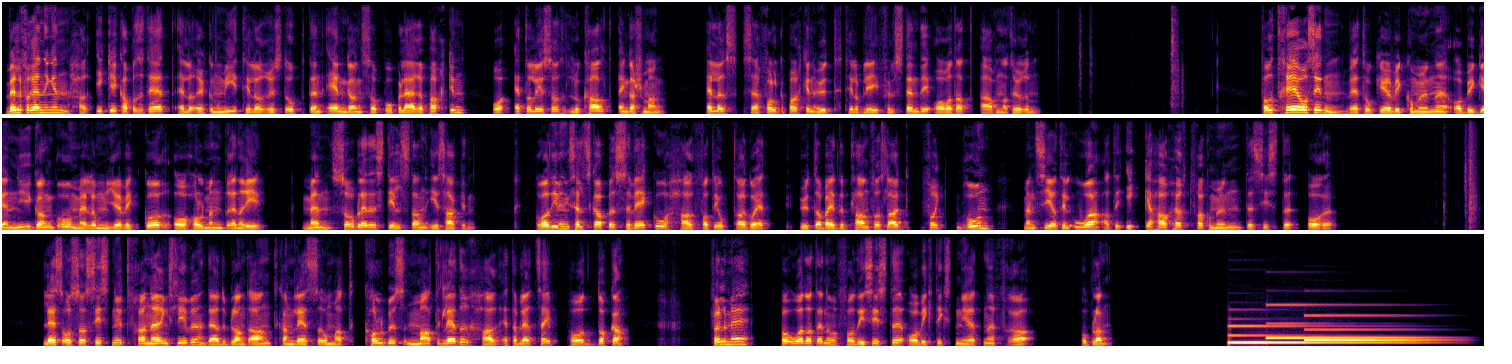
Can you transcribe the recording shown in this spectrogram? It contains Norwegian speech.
Velforeningen har ikke kapasitet eller økonomi til å ruste opp den en gang så populære parken, og etterlyser lokalt engasjement. Ellers ser Folkeparken ut til å bli fullstendig overtatt av naturen. For tre år siden vedtok Gjøvik kommune å bygge en ny gangbro mellom Gjøvik gård og Holmen brenneri. Men så ble det stillstand i saken. Rådgivningsselskapet Sveko har fått i oppdrag å utarbeide planforslag for broen, men sier til OA at de ikke har hørt fra kommunen det siste året. Les også sist nytt fra næringslivet, der du bl.a. kan lese om at Kolbus Matgleder har etablert seg på Dokka. Følg med på oa.no for de siste og viktigste nyhetene fra Oppland.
